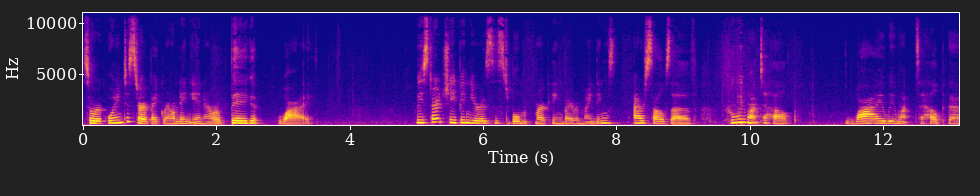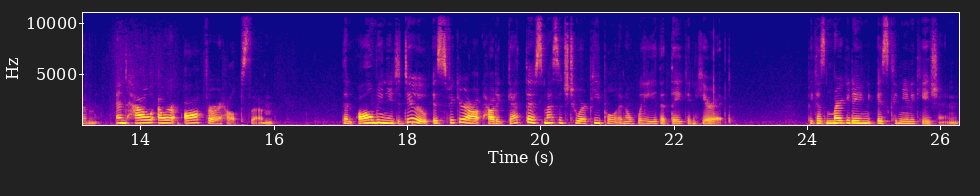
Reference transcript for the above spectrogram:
So we're going to start by grounding in our big why. We start shaping irresistible marketing by reminding ourselves of who we want to help, why we want to help them, and how our offer helps them then all we need to do is figure out how to get this message to our people in a way that they can hear it. Because marketing is communication.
